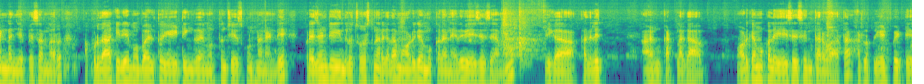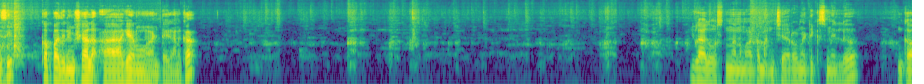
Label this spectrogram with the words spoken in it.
ఎండ్ అని చెప్పేసి అన్నారు. అప్పుడు దాకా ఇదే మొబైల్తో ఎయిటింగ్ మొత్తం చేసుకుంటున్నానండి. ప్రజెంట్ ఇందులో చూస్తున్నారు కదా మామిడికాయ ముక్కలు అనేది వేసేసాము. ఇక కదిలి అట్లాగా మామిడికాయ ముక్కలు వేసేసిన తర్వాత అట్లా ప్లేట్ పెట్టేసి ఒక పది నిమిషాలు ఆగాము అంటే కనుక ఇలాగ వస్తుందన్నమాట. మంచి అరోమేటిక్ స్మెల్ ఇంకా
